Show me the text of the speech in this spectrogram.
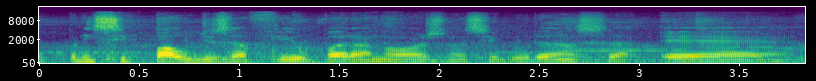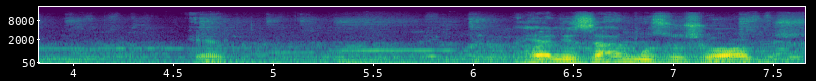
O principal desafio para nós na segurança é, é realizarmos os jogos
